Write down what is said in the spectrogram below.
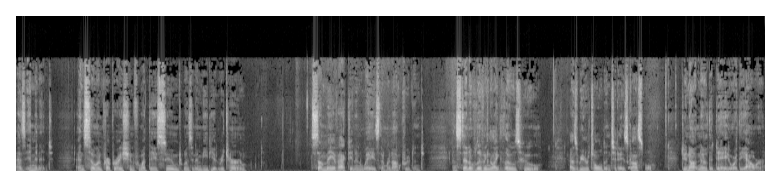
as imminent, and so in preparation for what they assumed was an immediate return, some may have acted in ways that were not prudent, instead of living like those who, as we are told in today's gospel, do not know the day or the hour,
